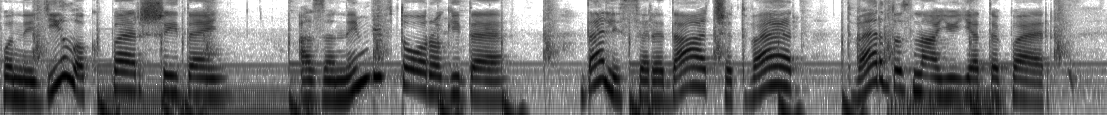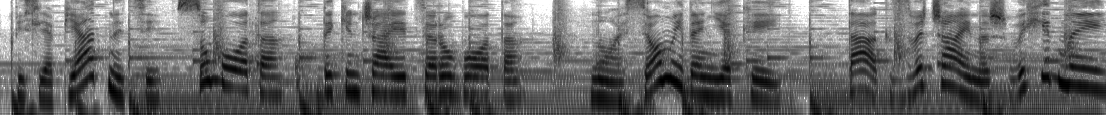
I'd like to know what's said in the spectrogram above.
Понеділок перший день, а за ним вівторок іде. Далі середа, четвер, твердо знаю я тепер. Після п'ятниці субота, де кінчається робота. Ну а сьомий день який? Так, звичайно ж, вихідний.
